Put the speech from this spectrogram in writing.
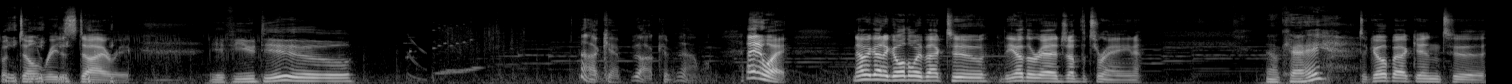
But don't read his diary. If you do. Ah, I can't. Oh, can, ah, well. Anyway, now we gotta go all the way back to the other edge of the train Okay. to go back into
